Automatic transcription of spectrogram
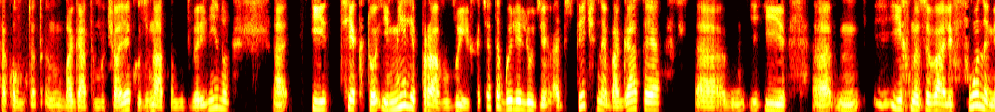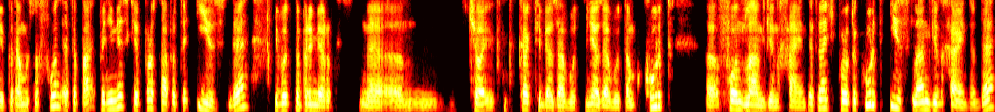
какому-то богатому человеку, знатному дворянину, а, и те, кто имели право выехать, это были люди обеспеченные, богатые, а, и а, их называли фонами, потому что von это по-немецки просто-напросто из, да, и вот, например, человек, как тебя зовут? Меня зовут там Курт, Э, фон Лангенхайн. Это значит просто Курт из Лангенхайна. Да?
